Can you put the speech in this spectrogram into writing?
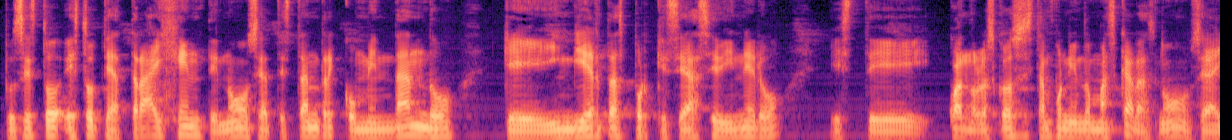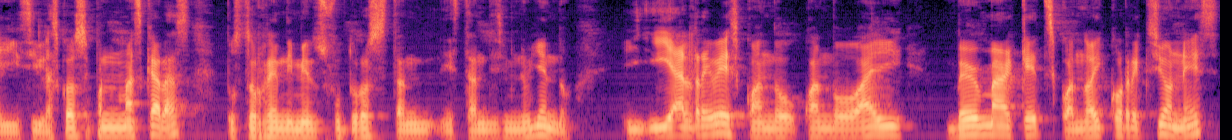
pues esto, esto te atrae gente, ¿no? O sea, te están recomendando que inviertas porque se hace dinero este, cuando las cosas se están poniendo más caras, ¿no? O sea, y si las cosas se ponen más caras, pues tus rendimientos futuros están, están disminuyendo. Y, al revés, cuando, cuando hay bear markets, cuando hay correcciones,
